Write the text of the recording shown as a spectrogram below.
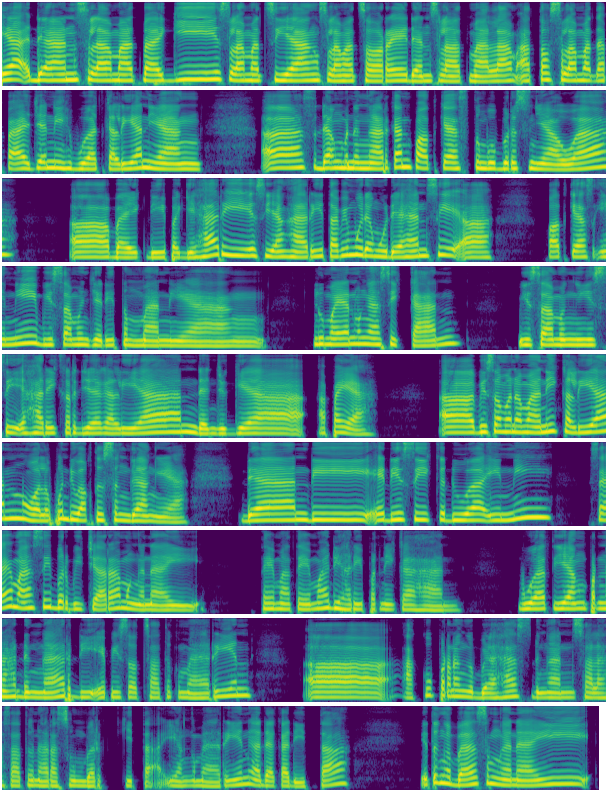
Ya, dan selamat pagi, selamat siang, selamat sore, dan selamat malam, atau selamat apa aja nih buat kalian yang uh, sedang mendengarkan podcast Tumbuh Bersenyawa, uh, baik di pagi hari, siang hari, tapi mudah-mudahan sih uh, podcast ini bisa menjadi teman yang lumayan mengasihkan, bisa mengisi hari kerja kalian, dan juga apa ya, uh, bisa menemani kalian walaupun di waktu senggang ya. Dan di edisi kedua ini, saya masih berbicara mengenai tema-tema di hari pernikahan. Buat yang pernah dengar di episode 1 kemarin, uh, aku pernah ngebahas dengan salah satu narasumber kita yang kemarin, ada Kadita, itu ngebahas mengenai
